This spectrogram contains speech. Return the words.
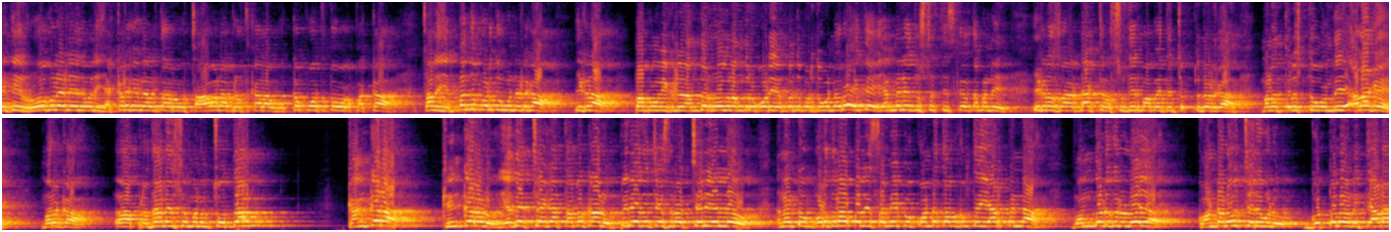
అయితే రోగులు అనేది వాళ్ళు ఎక్కడికి వెళ్తారో? చావాలా బ్రతకాలా? ఉక్కపోతతో ఒక పక్క చాలా ఇబ్బంది పడుతూ ఉన్నట్టుగా ఇక్కడ పాపం ఇక్కడ అందరూ రోగులందరూ కూడా ఇబ్బంది పడుతూ ఉన్నారు. అయితే ఎమ్మెల్యే దృష్టికి తీసుకెళ్తామని ఇక్కడ డాక్టర్ సుధీర్ బాబు అయితే చెప్తున్నట్టుగా మనం తెలుస్తూ ఉంది. అలాగే మరొక ప్రధాన విషయం మనం చూద్దాం. కంకర కింకరలు యథేచ్ఛగా తవ్వకాలు ఫిర్యాదు చేసిన చర్యల్లో అన్నట్టు బుడతనాపల్లి సమీప కొండ తవ్వకంతో ఏర్పడిన వందడుగుల లోయ కొండలు చెరువులు గుట్టలోని తేడా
